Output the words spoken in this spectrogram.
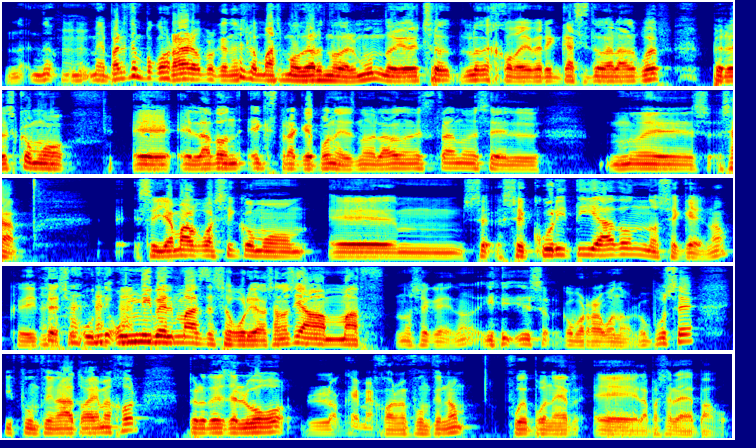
me parece un poco raro porque no es lo más moderno del mundo. Yo de hecho lo dejo de ver en casi todas las webs, pero es como eh, el addon extra que pones, ¿no? El addon extra no es el, no es, o sea, se llama algo así como eh, security add-on no sé qué, ¿no? Que dices un, nivel más de seguridad, o sea, no se llama math no sé qué, ¿no? Y es como raro, bueno, lo puse y funcionaba todavía mejor, pero desde luego lo que mejor me funcionó fue poner eh, la pasarela de pago.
